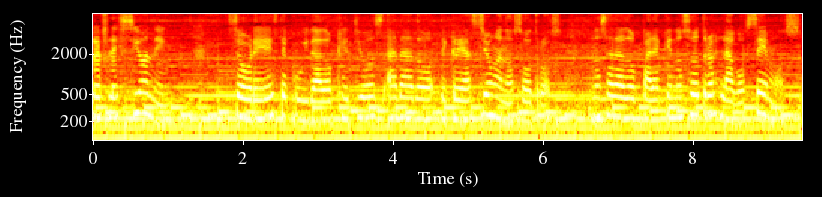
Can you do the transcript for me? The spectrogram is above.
reflexionen sobre este cuidado que Dios ha dado de creación a nosotros. Nos ha dado para que nosotros la gocemos,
